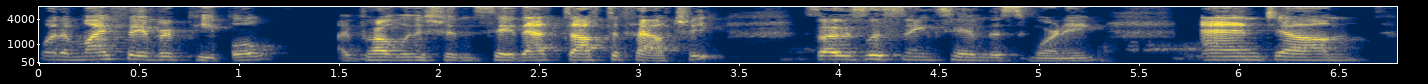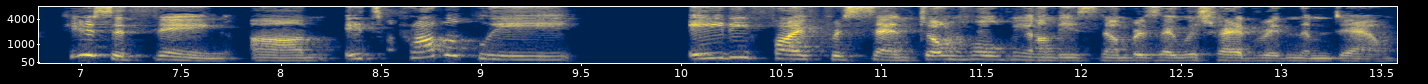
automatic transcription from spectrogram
one of my favorite people. I probably shouldn't say that, Dr. Fauci. So I was listening to him this morning, and um, here's the thing: um, it's probably 85%. Don't hold me on these numbers. I wish I had written them down,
